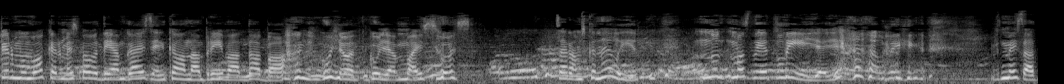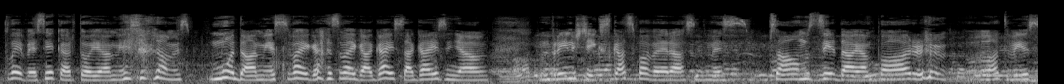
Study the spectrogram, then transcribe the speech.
Pirmo vakaru mēs pavadījām Gaiziņu kalnā brīvā dabā, guļot guļam maisos. Cerams, ka nelija. Nu, mazliet līja, jā, līja. Bet mēs tā plēvēs iekārtojāmies, tā mēs modāmies svaigā, svaigā gaisā, gaiziņā, un, un brīnišķīgs skats pavērās, un mēs psalmus dziedājām pāri Latvijas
